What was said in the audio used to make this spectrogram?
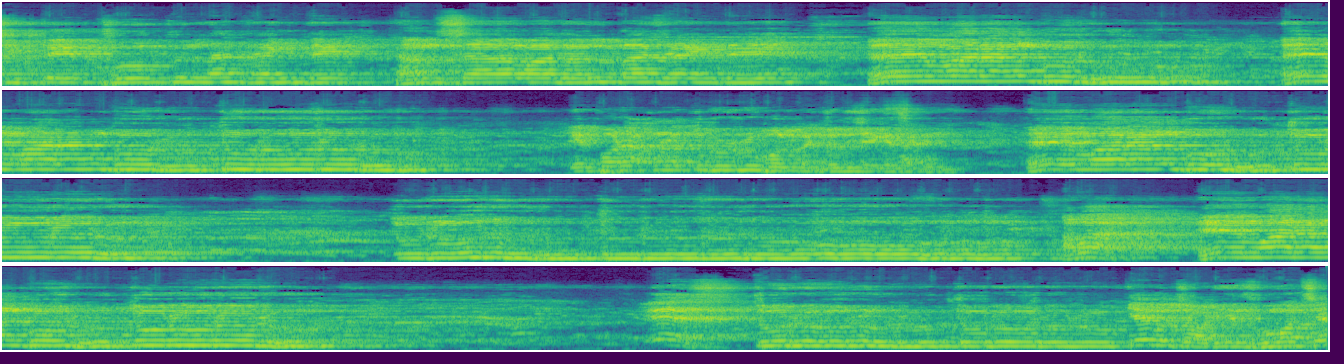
বাসিতে ফুপ লাগাই দে হামসা মাদল বাজাই দে। এ মারাং গুরু এ মারাং গুরু তুরুরুরু। এরপরে আপনারা তুরুরু বলবেন, যদি জেগে থাকেন। এ মারাং গুরু তুরুরুরু। তুরুরুরু তুরুরুরু। আবার, এ মারাং গুরু তুরুরুরু। তুরুরুরু তুরুরুরু। কে বলছো অডিয়েন্স ঘুমাচ্ছে?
